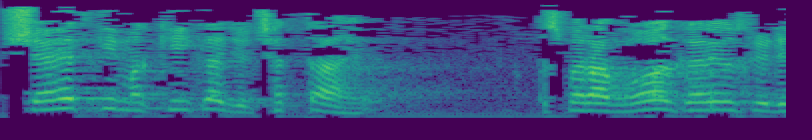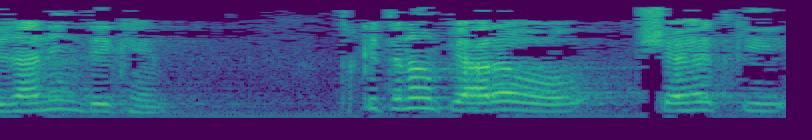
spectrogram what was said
شہد کی مکھی کا جو چھتا ہے، اس پر آپ غور کریں، اس کی ڈیزائننگ دیکھیں۔ تو کتنا پیارا وہ شہد کی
